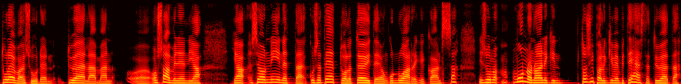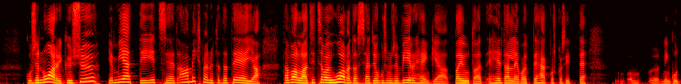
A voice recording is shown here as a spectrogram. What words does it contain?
tulevaisuuden työelämän ö, osaaminen ja ja se on niin, että kun sä teet tuolla töitä jonkun nuorikin kanssa, niin sun, mun on ainakin tosi paljon kivempi tehdä sitä työtä, kun se nuori kysyy ja miettii itse, että Aa, miksi mä nyt tätä teen, ja tavallaan, että sit se voi huomata sieltä jonkun semmoisen virheenkin ja tajuta, että eihän tälleen voi tehdä, koska sitten niin kuin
